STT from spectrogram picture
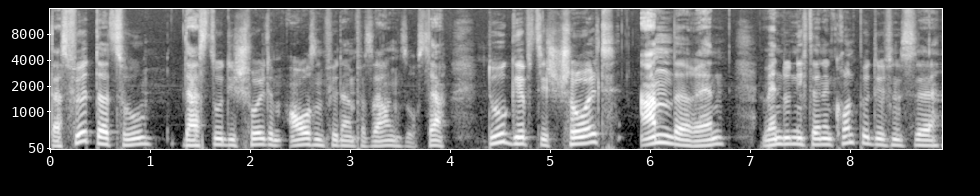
Das führt dazu, dass du die Schuld im Außen für dein Versagen suchst. Ja, du gibst die Schuld anderen, wenn du nicht deine Grundbedürfnisse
